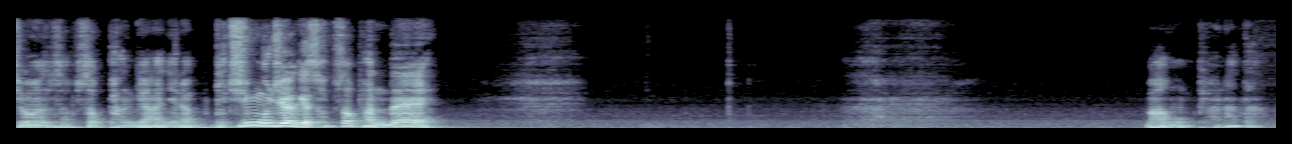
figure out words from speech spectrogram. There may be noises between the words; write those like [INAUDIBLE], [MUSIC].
시원섭섭한 게 아니라 무지무지하게 섭섭한데 마음은 편하다.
